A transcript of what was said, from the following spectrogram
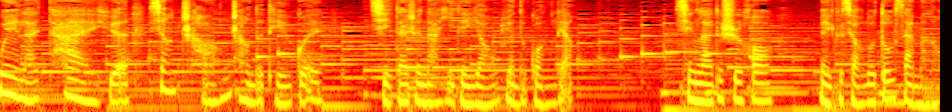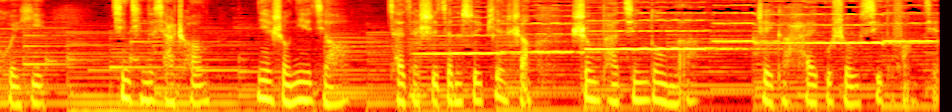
未来太远，像长长的铁轨，期待着那一点遥远的光亮。醒来的时候。每个角落都塞满了回忆，轻轻的下床，蹑手蹑脚踩在时间的碎片上，生怕惊动了这个还不熟悉的房间。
